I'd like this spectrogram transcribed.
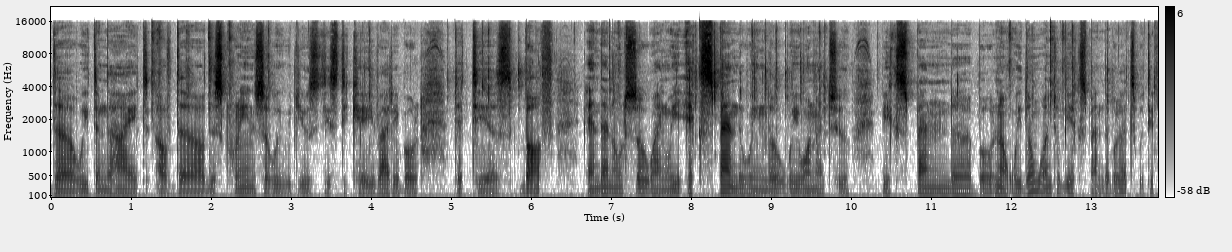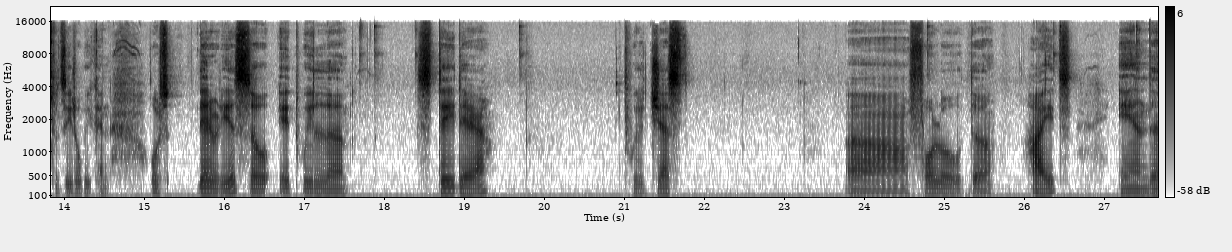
the width and the height of the, the screen so we will use this tk variable that is both. And then also when we expand the window we want it to be expandable no we don't want to be expandable. Let's put it to zero. We can also there it is. So it will uh, stay there it will just uh, follow the height and uh,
